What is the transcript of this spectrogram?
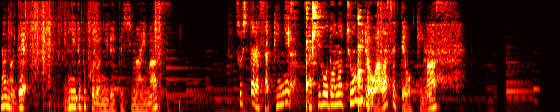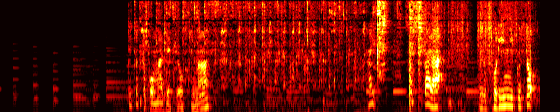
なので、ビニール袋に入れてしまいます。そしたら先に先ほどの調味料を合わせておきます。でちょっとこう混ぜておきます。はい。そしたらこの鶏肉と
